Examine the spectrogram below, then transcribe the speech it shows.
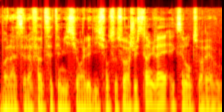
Voilà, c'est la fin de cette émission à l'édition ce soir. Justin Gray, excellente soirée à vous.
